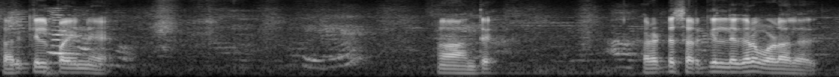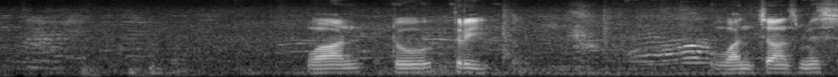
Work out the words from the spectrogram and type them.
సర్కిల్ పైనే. అంతే. కరెక్ట్ సర్కిల్ దగ్గర పడాలి అది. One two three. One chance miss.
